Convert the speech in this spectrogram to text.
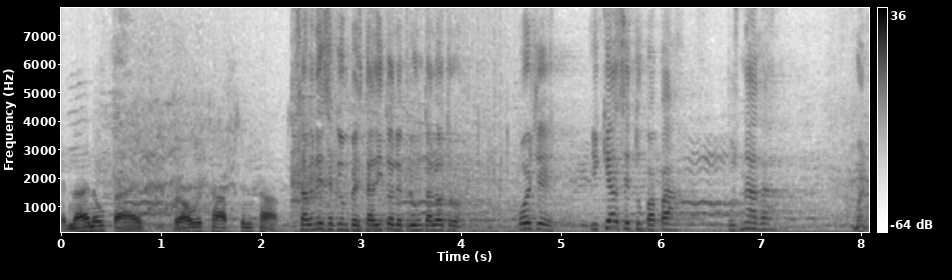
at 9.05 for all the tops and tops. ¿Saben ese que un pescadito le pregunta al otro? Oye, ¿y qué hace tu papá? Pues nada. Bueno,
